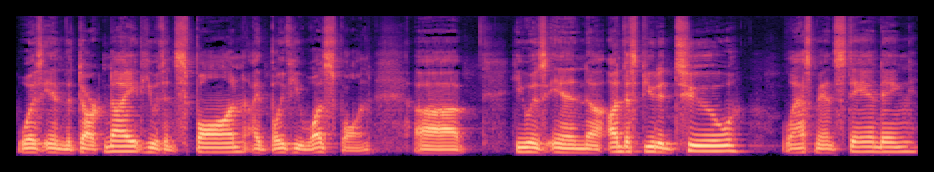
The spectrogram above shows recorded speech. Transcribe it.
was in The Dark Knight. He was in Spawn. I believe he was Spawn. Uh, he was in uh, Undisputed Two, Last Man Standing.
